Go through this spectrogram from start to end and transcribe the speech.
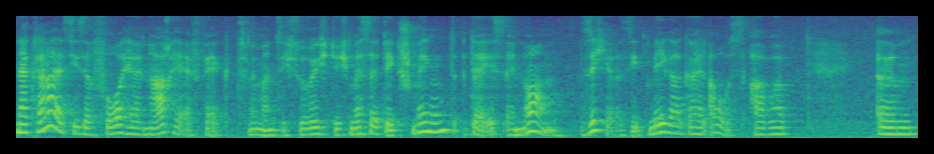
Na klar ist dieser Vorher-Nachher-Effekt, wenn man sich so richtig messerdick schminkt, der ist enorm. Sicher, sieht mega geil aus, aber ähm,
